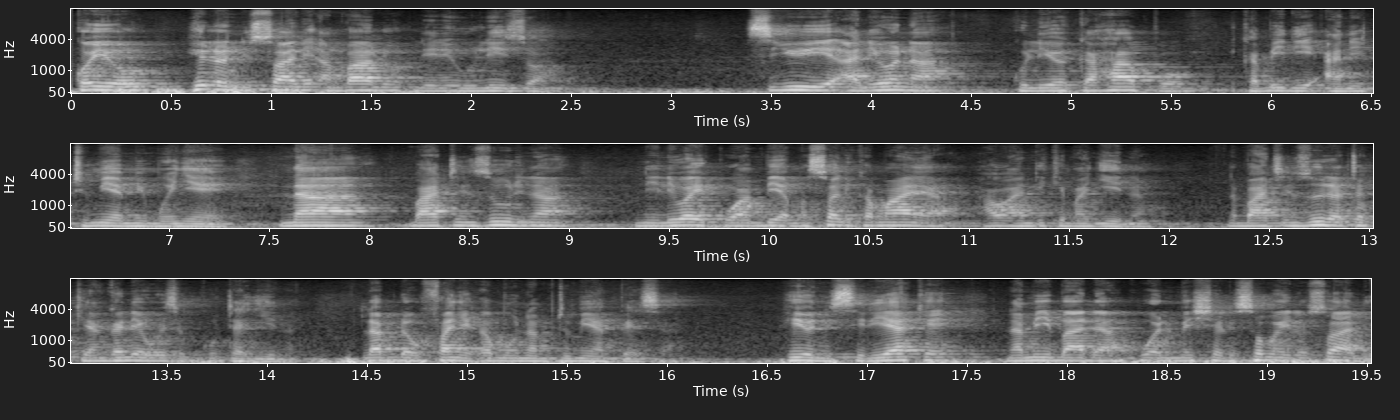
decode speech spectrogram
Kwa hiyo hilo ni swali ambalo liliulizwa, sijui aliona kuliweka hapo, ikabidi anitumia mimi mwenyewe, na bahati nzuri na niliwahi kuambia maswali kama haya hawaandiki majina, na bahati nzuri hata ukiangalia uweze kukuta jina, labda ufanye kama unamtumia pesa. Hiyo ni siri yake, na mimi baada ya kuwa nimeshalisoma hilo swali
